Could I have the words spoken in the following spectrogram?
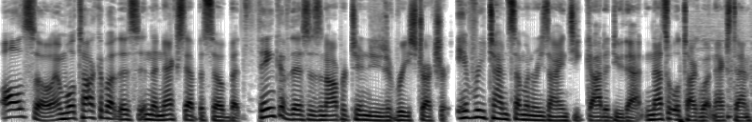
Also, and we'll talk about this in the next episode, but think of this as an opportunity to restructure. Every time someone resigns, you got to do that. And that's what we'll talk about next time.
